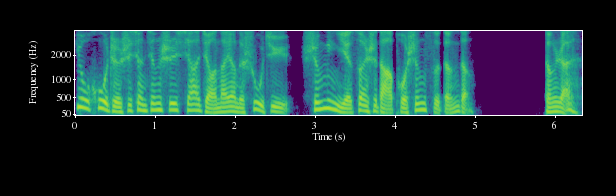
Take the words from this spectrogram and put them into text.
又或者是像僵尸虾饺那样的数据生命，也算是打破生死等等。当然，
